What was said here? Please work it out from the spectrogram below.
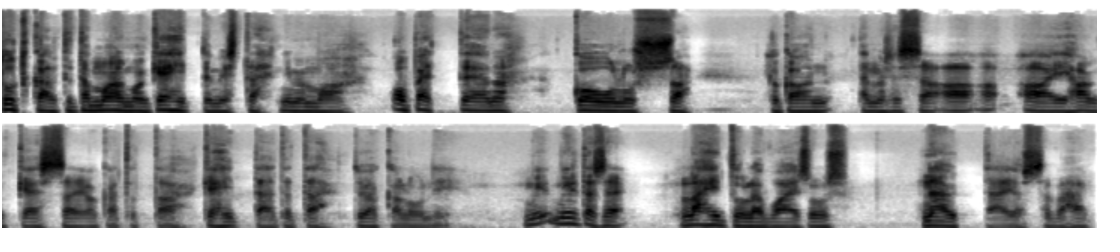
tutkailet tätä maailman kehittymistä nimenomaan opettajana koulussa, joka on tämmöisessä AI-hankkeessa, joka tota, kehittää tätä työkalua, niin miltä se lähitulevaisuus näyttää, jossa vähän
